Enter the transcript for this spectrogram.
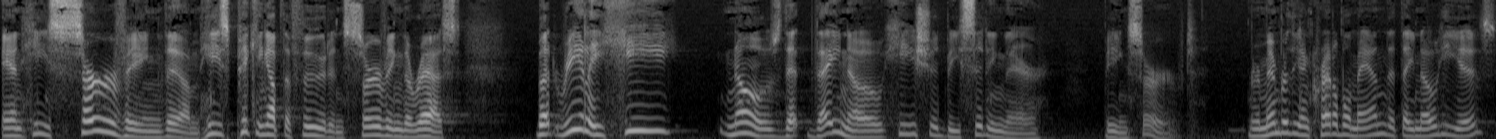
and he's serving them. He's picking up the food and serving the rest. But really, he knows that they know he should be sitting there being served. Remember the incredible man that they know he is?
